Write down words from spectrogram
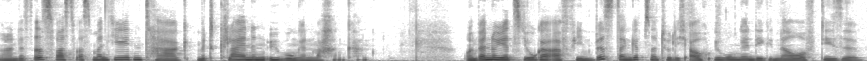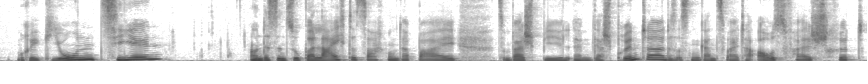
Sondern das ist was, was man jeden Tag mit kleinen Übungen machen kann. Und wenn du jetzt yoga-affin bist, dann gibt es natürlich auch Übungen, die genau auf diese Region zielen. Und es sind super leichte Sachen dabei, zum Beispiel ähm, der Sprinter, das ist ein ganz weiter Ausfallschritt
